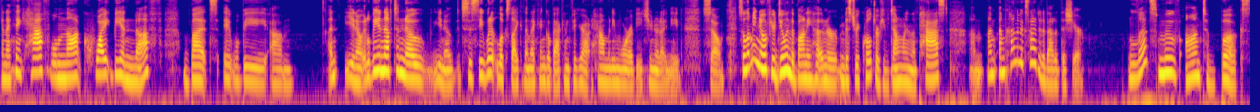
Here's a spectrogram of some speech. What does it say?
And I think half will not quite be enough, but it will be. Um, and you know it'll be enough to know you know to see what it looks like then i can go back and figure out how many more of each unit i need so so let me know if you're doing the bonnie hunter mystery quilt or if you've done one in the past um, I'm, I'm kind of excited about it this year Let's move on to books.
